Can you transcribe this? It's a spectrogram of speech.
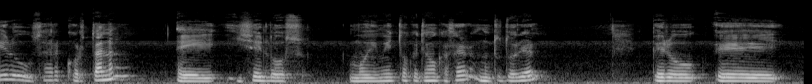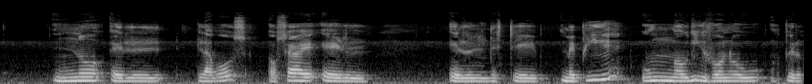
quiero usar Cortana, eh, hice los movimientos que tengo que hacer en un tutorial, pero eh, no el, la voz, o sea, el, el este me pide un audífono, pero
